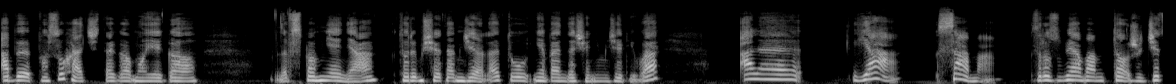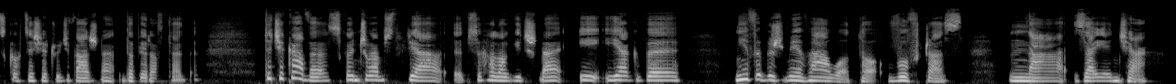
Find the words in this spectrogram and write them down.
aby posłuchać tego mojego wspomnienia, którym się tam dzielę. Tu nie będę się nim dzieliła, ale ja sama zrozumiałam to, że dziecko chce się czuć ważne dopiero wtedy. To ciekawe, skończyłam studia psychologiczne i jakby nie wybrzmiewało to wówczas na zajęciach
